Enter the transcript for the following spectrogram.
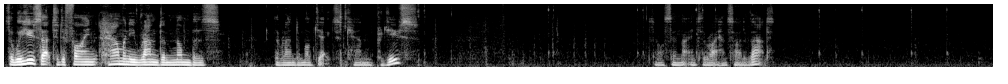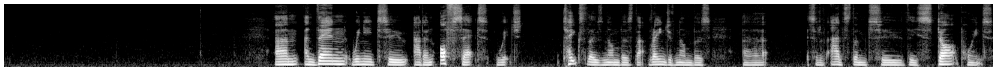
So we'll use that to define how many random numbers the random object can produce. So I'll send that into the right hand side of that. Um, and then we need to add an offset which takes those numbers, that range of numbers, uh, sort of adds them to the start point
